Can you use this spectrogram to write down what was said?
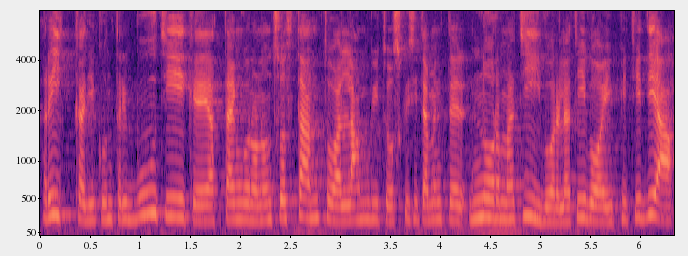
ricca di contributi che attengono non soltanto all'ambito squisitamente normativo relativo ai PTDA,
